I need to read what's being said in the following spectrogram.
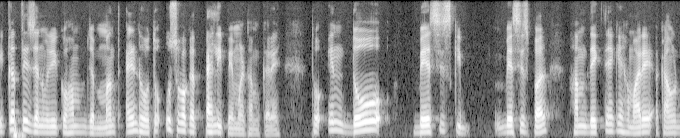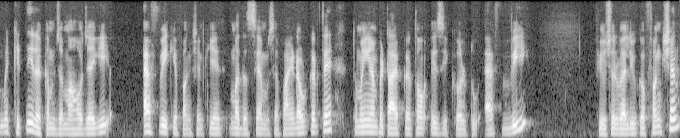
31 जनवरी को हम जब मंथ एंड हो तो उस वक्त पहली पेमेंट हम करें। तो इन दो बेसिस की बेसिस पर हम देखते हैं कि हमारे अकाउंट में कितनी रकम जमा हो जाएगी। एफ़ वी के फ़ंक्शन की मदद से हम इसे फाइंड आउट करते हैं। तो मैं यहाँ पे टाइप करता हूँ is equal to F V future value का फ़ंक्शन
